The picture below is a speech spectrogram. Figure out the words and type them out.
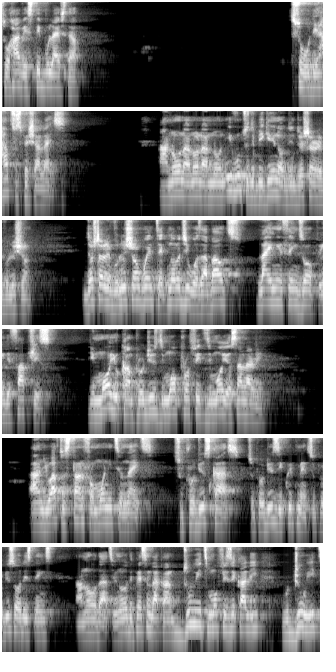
to have a stable lifestyle. So they had to specialize. And on and on and on, even to the beginning of the Industrial Revolution. Industrial Revolution, when technology was about lining things up in the factories, the more you can produce, the more profits, the more your salary. And you have to stand from morning till night to produce cars, to produce equipment, to produce all these things and all that. You know, the person that can do it more physically will do it,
